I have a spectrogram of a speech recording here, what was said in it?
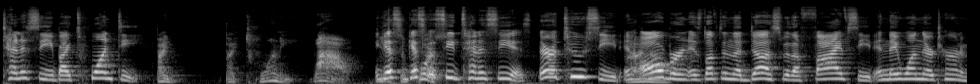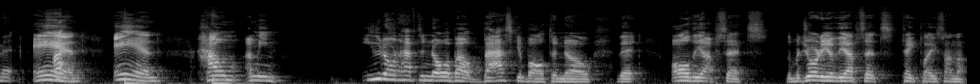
Tennessee by 20. By by twenty. Wow. Guess Yes, of guess what seed Tennessee is? They're a two seed, and Auburn is left in the dust with a five seed, and they won their tournament. And and how I mean, you don't have to know about basketball to know that all the upsets, the majority of the upsets, take place on the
